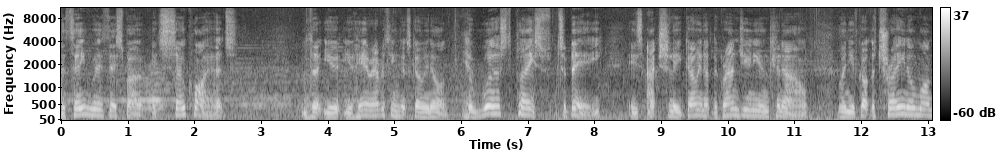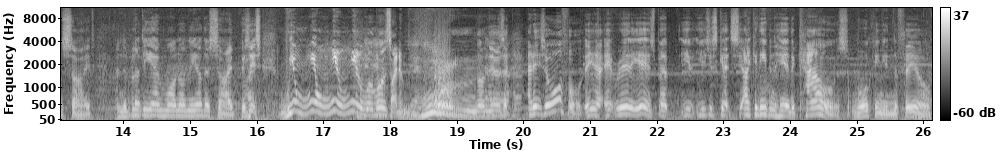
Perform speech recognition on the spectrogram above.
The thing with this boat, it's so quiet that you, you hear everything that's going on. Yeah. The worst place to be is actually going up the Grand Union Canal when you've got the train on one side and the bloody M1 on the other side because Right. it's whew, whew, whew, whew on one side and vroom on the other side and it's awful you know it really is but you, you just get I could even hear the cows walking in the field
